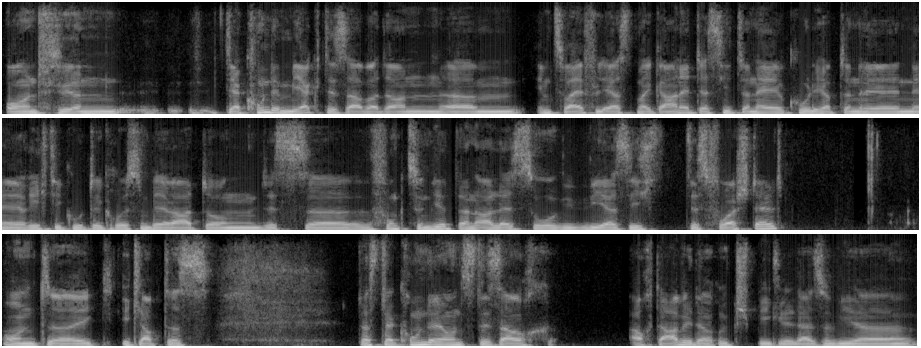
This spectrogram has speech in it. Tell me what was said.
Und für ein, der Kunde merkt es aber dann ähm, im Zweifel erstmal gar nicht. Der sieht dann, hey, cool, ich habe da eine, eine, richtig gute Größenberatung. Das äh, funktioniert dann alles so, wie, wie, er sich das vorstellt. Und äh, ich, ich glaube, dass, dass der Kunde uns das auch, auch da wieder rückspiegelt. Also wir,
